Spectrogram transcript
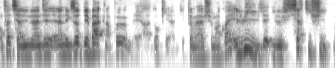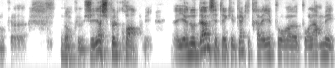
en fait c'est un, exode débâcle un peu, mais euh, donc il a comme absolument incroyable. Et lui il, le certifie. Donc donc je veux dire je peux le croire. Il y a une autre dame, c'était quelqu'un qui travaillait pour, pour l'armée,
